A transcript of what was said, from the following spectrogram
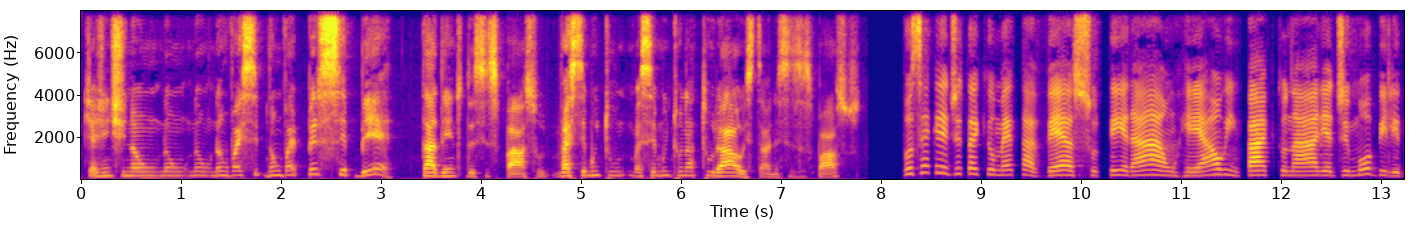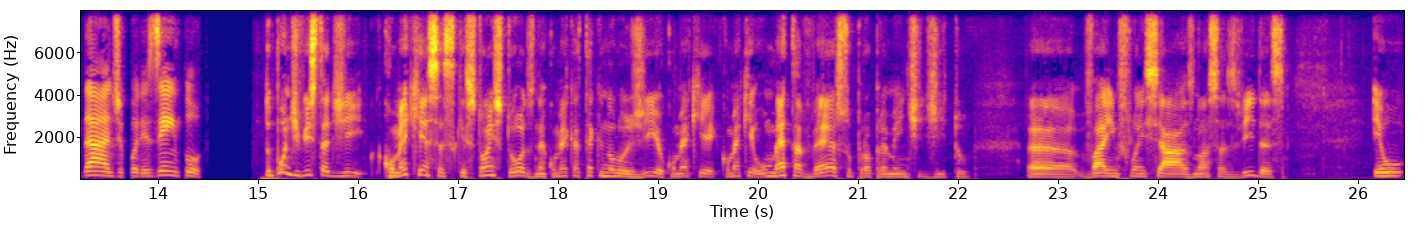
que a gente não, não, não, não, vai, se, não vai perceber estar tá dentro desse espaço. Vai ser, muito, vai ser muito natural estar nesses espaços. Você acredita que o metaverso terá um real impacto na área de mobilidade, por exemplo? Do ponto de vista de como é que essas questões todas, né, como é que a tecnologia, como é que, como é que o metaverso propriamente dito uh, vai influenciar as nossas vidas, eu,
